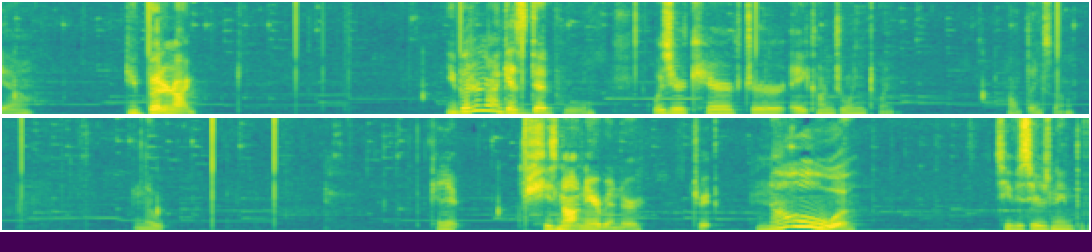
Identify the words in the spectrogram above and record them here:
Yeah. You better not. You better not guess Deadpool. Was your character a conjoined twin? I don't think so. Nope. Can it? She's not an airbender. No! TV series named the.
